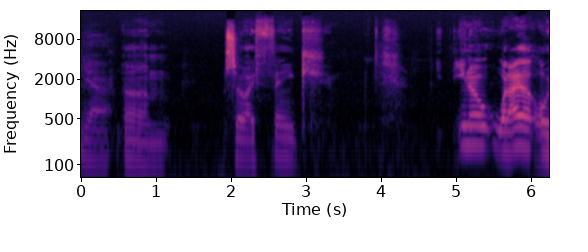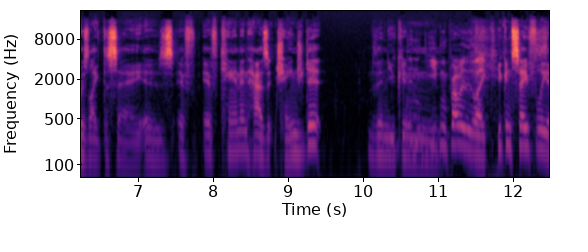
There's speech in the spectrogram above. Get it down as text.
Yeah. Um, so I think you know what I always like to say is if if canon hasn't changed it, then you can And you can probably like you can safely say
